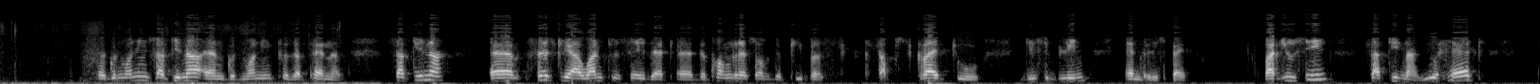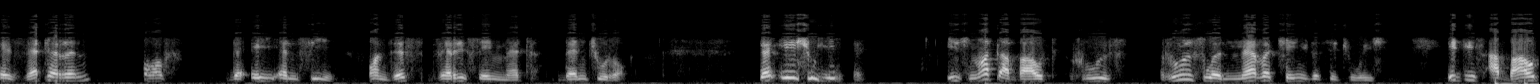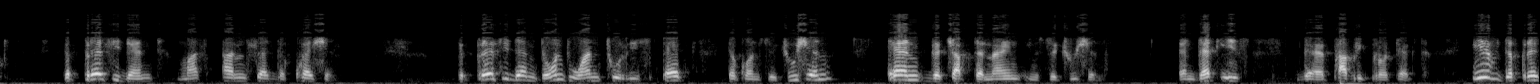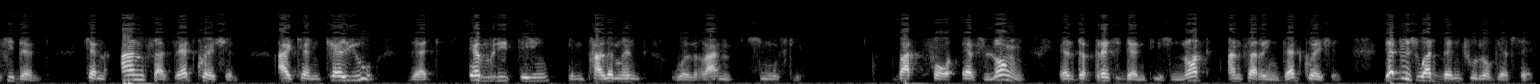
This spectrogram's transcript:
Uh, good morning, Sakina, and good morning to the panel. Sakina, um, firstly, I want to say that uh, the Congress of the People subscribe to discipline and respect. But you see, Sakina, you had a veteran of the ANC on this very same matter, Ben Turok. The issue here is not about rules. Rules will never change the situation. It is about the president must answer the question. The president don't want to respect the constitution and the chapter 9 institution. And that is the public protector. If the president can answer that question, I can tell you that everything in parliament will run smoothly. But for as long as the president is not answering that question, that is what Ben Turok has said.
